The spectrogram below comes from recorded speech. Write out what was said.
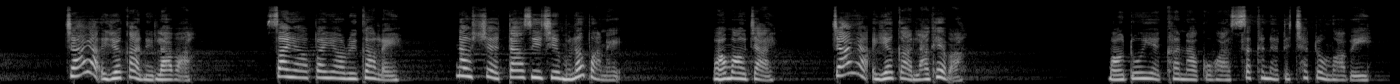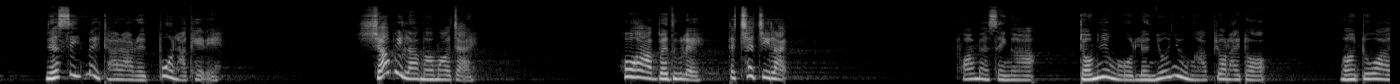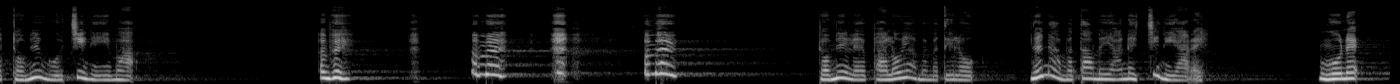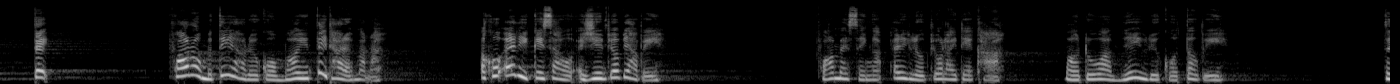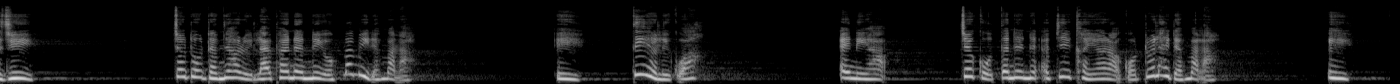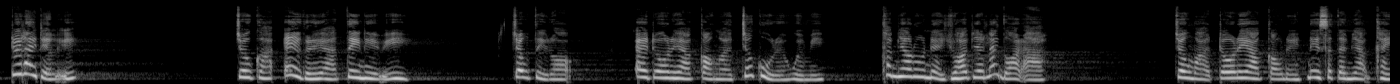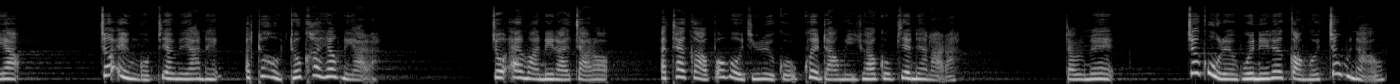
ကြားရအရက်ကနေလာပါဆိုင်ရပန်ရတွေကလည်းနှောက်ရှက်တားဆီးခြင်းမလုပ်ပါနဲ့ မောင်မောင်ကြိုင်ကြားရအရက်ကလာခဲ့ပါမောင်တိုးရဲ့ခန္ဓာကိုယ်ဟာစက္ကနဲ့တစ်ချက်တုံသွားပြီးမျက်စိမှိတ်ထားတာတွေပို့လာခဲ့တယ်ရောက်ပြီလားမောင်မောင်ကြိုင်ဟိုဟာဘယ်သူလဲတစ်ချက်ကြည့်လိုက်ဖွားမစိန်ကဒေါ်မြင့်ကိုလက်ညှိုးညွှန်ငါပြောလိုက်တော့မောင်တိုးကဒေါ်မြင့်ကိုကြည့်နေမှအမေအမေအမေ ဒေါ်မြင့်လည်းဘာလို့ရမှမသိလို့မျက်နှာမတမယာနဲ့ကြည့်နေရတယ်မငုံနဲ့တိတ်ဖွားတော့မသိတာတွေကိုမောင်ရင်တိတ်ထားတယ်မှတ်လားအခုအဲ့ဒီကိစ္စကိုအရင်ပြောပြပေးဖွားမယ်စိန်ကအဲ့ဒီလိုပြောလိုက်တဲ့အခါမောင်တိုးကမျက်ရည်တွေကိုတောက်ပြီးတကြီးကျုပ်တို့ဓမြတွေလိုက်ဖမ်းတဲ့နေ့ကိုမှတ်မိတယ်မှတ်လားအေးသိရလေကွာအဲ့နေဟာ ကျုပ်ကိုတနေ့နဲ့အပြစ်ခံရတာကိုတွေးလိုက်တယ်မှတ်လားအေးတွေးလိုက်တယ်လေကျုပ်ကအဲ့ကလေးကသိနေပြီကျုပ်တည်တော့အဲ့တော်တွေကကောင်ကကျုပ်ကိုယ်တွေဝင်ပြီးခမရတို့နဲ့ရွာပြန်လိုက်သွားတာကျုံမှာတော်တွေကကောင်တွေနှိမ့်ဆက်သမျှခံရကျုပ်အိမ်ကိုပြန်မရနဲ့အတော့ဒုက္ခရောက်နေရတာကျုပ်အဲ့မှာနေတာကြတော့အထက်ကပုံကိုကြီးတွေကိုခွင့်တောင်းပြီးရွာကိုပြည့်မြတ်လာတာဒါပေမဲ့ ကျုပ်ကိုယ်လည်းဝင်နေတဲ့ကောင်ကိုကျုပ်မနာအောင်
